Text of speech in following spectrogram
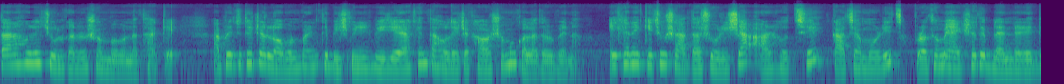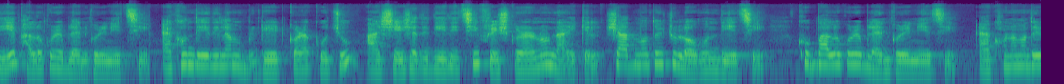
তা না হলে চুলকানোর সম্ভাবনা থাকে। আপনি যদি এটা লবণ পানিতে বিশ মিনিট ভিজিয়ে রাখেন, তাহলে এটা খাওয়ার সময় গলা ধরবে না। এখানে কিছু সাদা সরিষা আর হচ্ছে কাঁচামরিচ প্রথমে একসাথে ব্লেন্ডারে দিয়ে ভালো করে ব্লেন্ড করে নিচ্ছি। এখন দিয়ে দিলাম গ্রেট করা কচু, আর সেই সাথে দিয়ে দিচ্ছি ফ্রেশ করানো নারিকেল। স্বাদ মতো একটু লবণ দিয়েছি। খুব ভালো করে ব্লেন্ড করে নিয়েছি। এখন আমাদের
